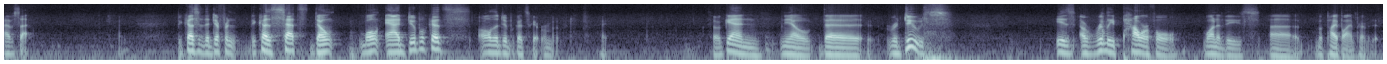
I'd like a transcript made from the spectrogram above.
I have a set. Because of the different because sets don't won't add duplicates, all the duplicates get removed. So again, you know, the reduce is a really powerful one of these uh, pipeline primitives,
